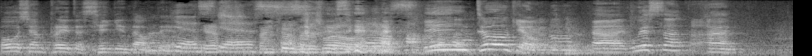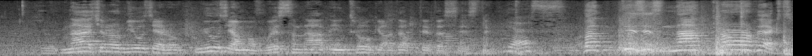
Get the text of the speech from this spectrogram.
ocean plate is sinking down there. Yes. Yes. Yes. Vancouver as well. Yes. In Tokyo, uh, Western uh, National Museum, Museum of Western Art in Tokyo adopted the system. Yes. But this is not perfect.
